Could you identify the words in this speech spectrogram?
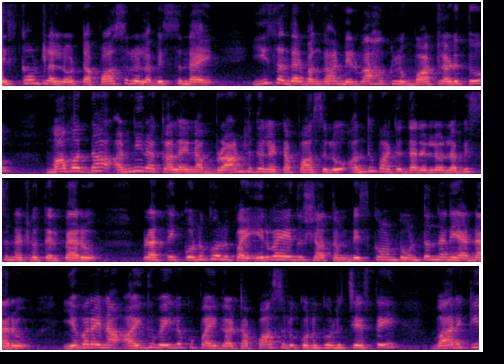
డిస్కౌంట్లలో టపాసులు లభిస్తున్నాయి. ఈ సందర్భంగా నిర్వాహకులు మాట్లాడుతూ మా వద్ద అన్ని రకాలైన బ్రాండ్లు గల టపాసులు అందుబాటు ధరలో లభిస్తున్నట్లు తెలిపారు. ప్రతి కొనుగోలుపై ఇరవై ఐదు శాతం డిస్కౌంట్ ఉంటుందని అన్నారు. ఎవరైనా ఐదు వేలకు పైగా టపాసులు కొనుగోలు చేస్తే వారికి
